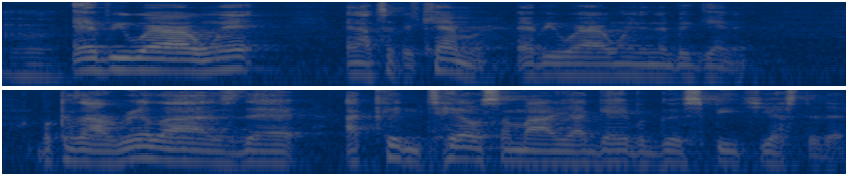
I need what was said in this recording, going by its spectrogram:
mm-hmm. everywhere I went, and I took a camera everywhere I went in the beginning, because I realized that I couldn't tell somebody I gave a good speech yesterday.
